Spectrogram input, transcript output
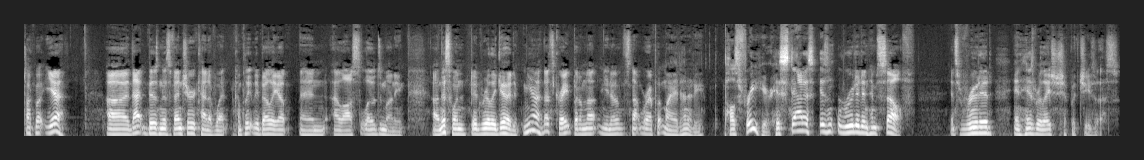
Talk about, yeah, uh, that business venture kind of went completely belly up and I lost loads of money. Uh, this one did really good. Yeah, that's great, but I'm not, you know, it's not where I put my identity. Paul's free here. His status isn't rooted in himself, it's rooted in his relationship with Jesus.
